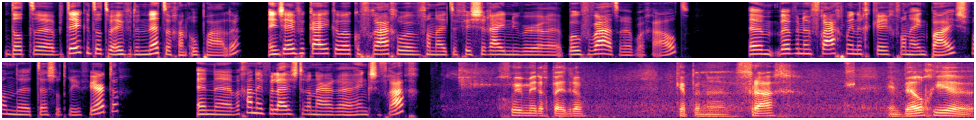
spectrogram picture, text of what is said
Dat eh, betekent dat we even de netten gaan ophalen. Eens even kijken welke vragen we vanuit de visserij nu weer eh, boven water hebben gehaald. Ehm, we hebben een vraag binnengekregen van Henk Baes van de Tesla 43. En eh, we gaan even luisteren naar eh Henk's vraag. Goedemiddag Pedro. Ik heb een vraag. In België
